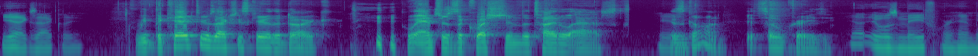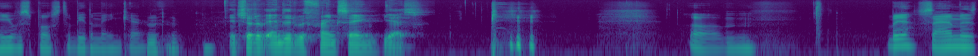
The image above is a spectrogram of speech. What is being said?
Yeah, exactly. We, the character who's actually scared of the dark, who answers the question the title asks, Yeah. is gone. It's so crazy. yeah, it was made for him. He was supposed to be the main character. Mhm. It should have ended with Frank saying yes. um, but yeah, Sam is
